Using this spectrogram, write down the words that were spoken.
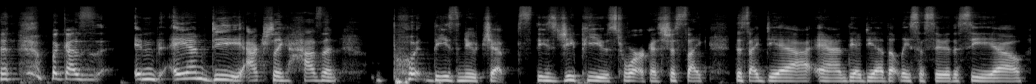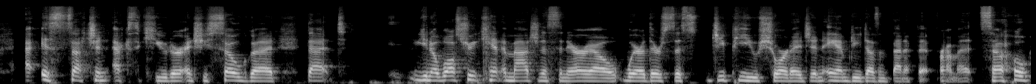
because in AMD actually hasn't put these new chips, these GPUs to work. It's just like this idea and the idea that Lisa Su, the CEO, is such an executor and she's so good that you know Wall Street can't imagine a scenario where there's this GPU shortage and AMD doesn't benefit from it. So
